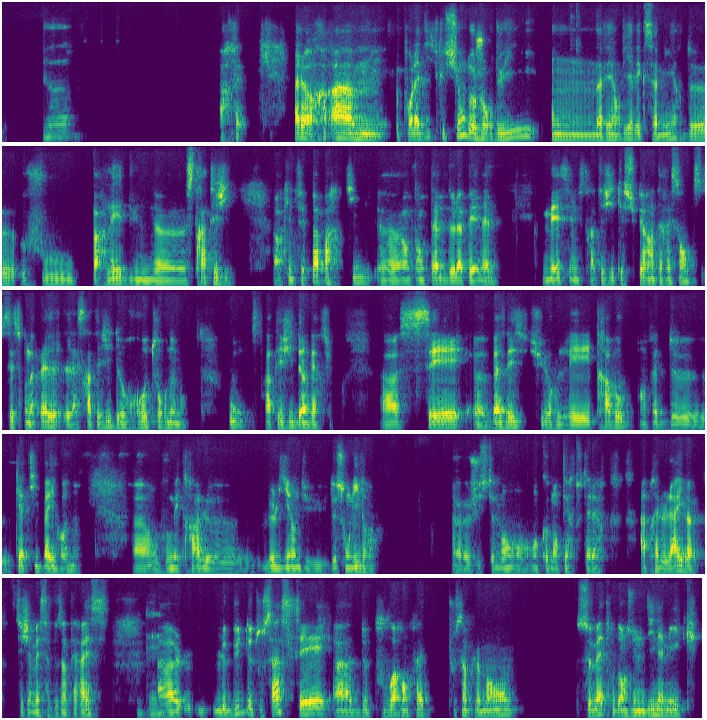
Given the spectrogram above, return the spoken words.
Parfait. Alors, euh, pour la discussion d'aujourd'hui, on avait envie avec Samir de vous parler d'une stratégie, alors qui ne fait pas partie en tant que telle de la PNL, mais c'est une stratégie qui est super intéressante. C'est ce qu'on appelle la stratégie de retournement ou stratégie d'inversion. Euh, c'est euh, basé sur les travaux en fait, de Cathy Byron. Euh, on vous mettra le, lien de son livre justement en, commentaire tout à l'heure après le live, si jamais ça vous intéresse. le but de tout ça, c'est de pouvoir en fait tout simplement se mettre dans une dynamique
